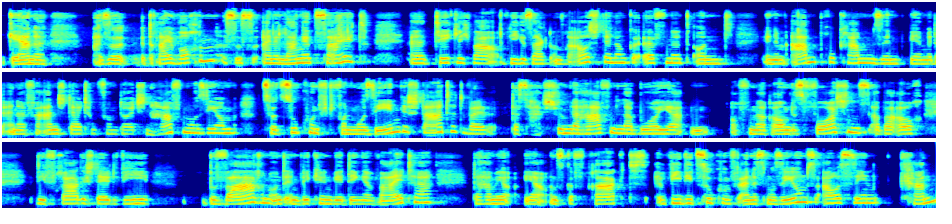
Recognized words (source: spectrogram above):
Gerne. Also drei Wochen, es ist eine lange Zeit. Äh, täglich war, wie gesagt, unsere Ausstellung geöffnet und in dem Abendprogramm sind wir mit einer Veranstaltung vom Deutschen Hafenmuseum zur Zukunft von Museen gestartet, weil das Schwimmende Hafenlabor ja ein offener Raum des Forschens, aber auch die Frage stellt, wie bewahren und entwickeln wir Dinge weiter. Da haben wir ja uns gefragt, wie die Zukunft eines Museums aussehen kann.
